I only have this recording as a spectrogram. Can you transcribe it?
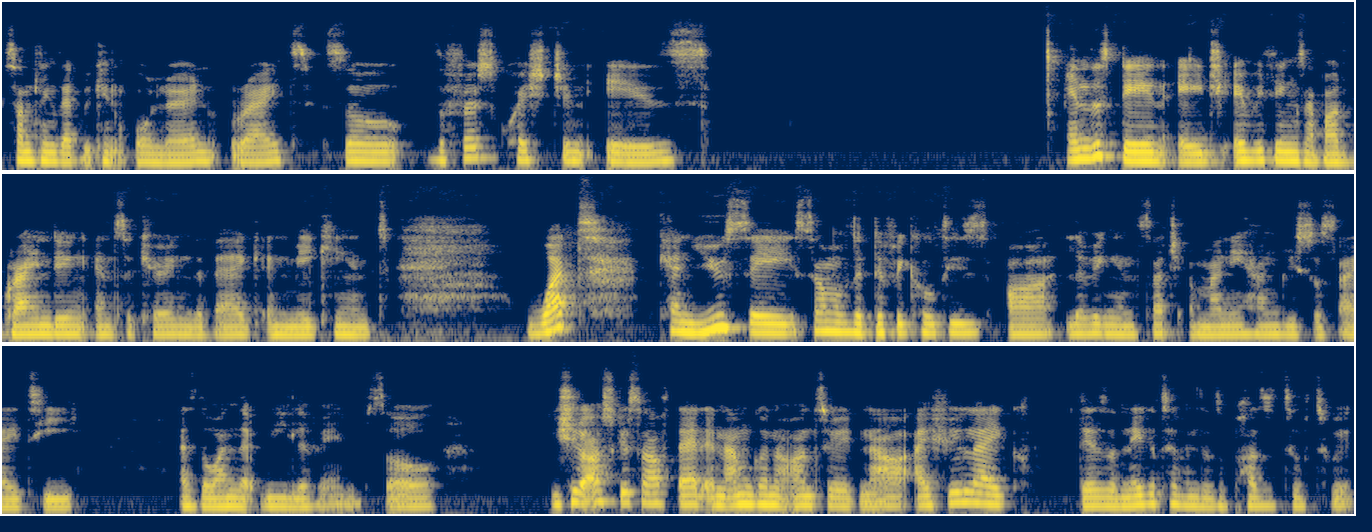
something that we can all learn, right? So, the first question is in this day and age, everything's about grinding and securing the bag and making it. What can you say some of the difficulties are living in such a money hungry society as the one that we live in. So you should ask yourself that, and I'm going to answer it now. I feel like there's a negative and there's a positive to it.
